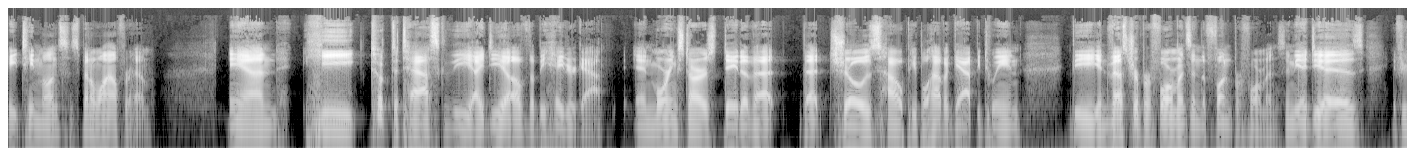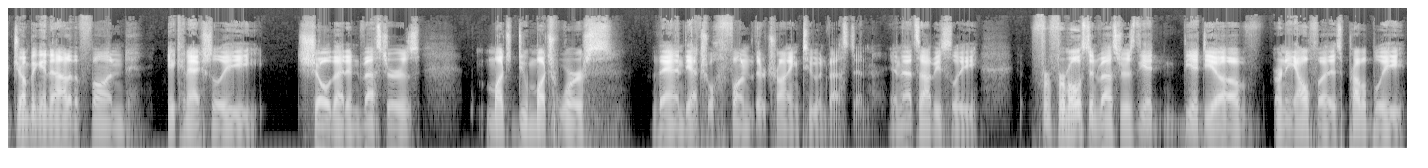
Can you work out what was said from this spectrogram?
18 months. It's been a while for him. And he took to task the idea of the behavior gap and Morningstar's data that, that shows how people have a gap between the investor performance and the fund performance. And the idea is if you're jumping in and out of the fund, it can actually show that investors much do much worse than the actual fund they're trying to invest in. And that's obviously for for most investors the the idea of earning alpha is probably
